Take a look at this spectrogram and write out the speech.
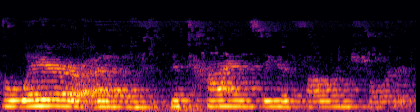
aware of the times we have fallen short.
